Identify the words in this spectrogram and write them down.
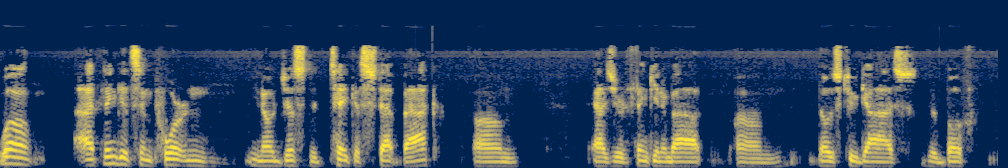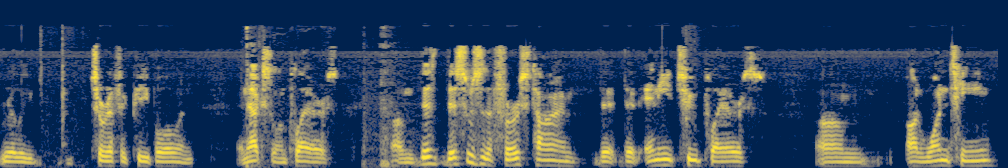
Well, I think it's important, you know, just to take a step back um, as you're thinking about um, those two guys. They're both really terrific people and, and excellent players. Um, this this was the first time that, that any two players um, on one team,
